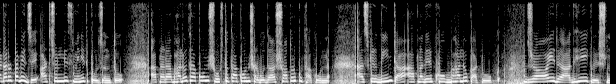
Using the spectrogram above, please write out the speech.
এগারোটা বেজে আটচল্লিশ মিনিট পর্যন্ত। আপনারা ভালো থাকুন, সুস্থ থাকুন, সর্বদা সতর্ক থাকুন। আজকের দিনটা আপনাদের খুব ভালো কাটুক। জয় রাধে কৃষ্ণ।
